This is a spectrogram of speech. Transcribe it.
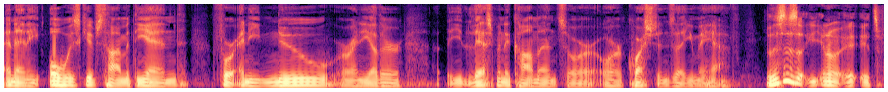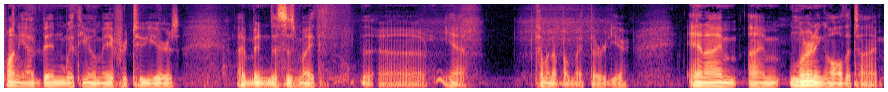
And then he always gives time at the end for any new or any other last minute comments or, or questions that you may have. This is you know it, it's funny. I've been with UMA for two years. I've been. This is my th- uh, yeah, coming up on my third year, and I'm I'm learning all the time.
